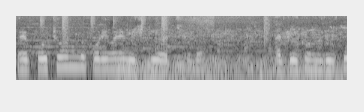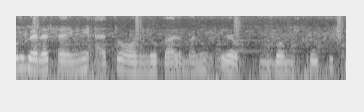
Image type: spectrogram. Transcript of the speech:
মানে প্রচণ্ড পরিমাণে বৃষ্টি হচ্ছিল। আর দেখুন, দুপুরবেলার টাইমে এত অন্ধকার মানে এরকম কিছু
